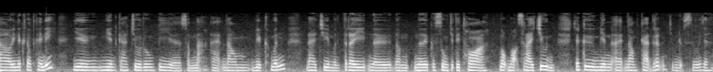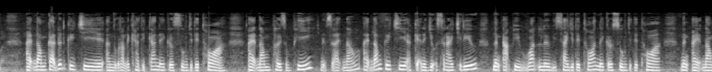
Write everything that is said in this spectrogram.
ដោយនៅក្នុងថ្ងៃនេះយើងមានការចូលរួមពីសំណាក់អាដាមវាគ្មិនដែលជាមន្ត្រីនៅនៅក្រសួងយុតិធម៌មកបកស្រាយជូនចាគឺមានអាដាមកើតរិទ្ធជំរាបសួរចាអាដាមកើតរិទ្ធគឺជាអនុរដ្ឋលេខាធិការនៃក្រសួងយុតិធម៌អាដាមភៅសំភីជំរាបសួរអាដាមអាដាមគឺជាអគ្គនាយកស្រាវជ្រាវនិងអភិវឌ្ឍលើវិស័យយុតិធម៌នៃក្រសួងយុតិធម៌និងអាដាម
